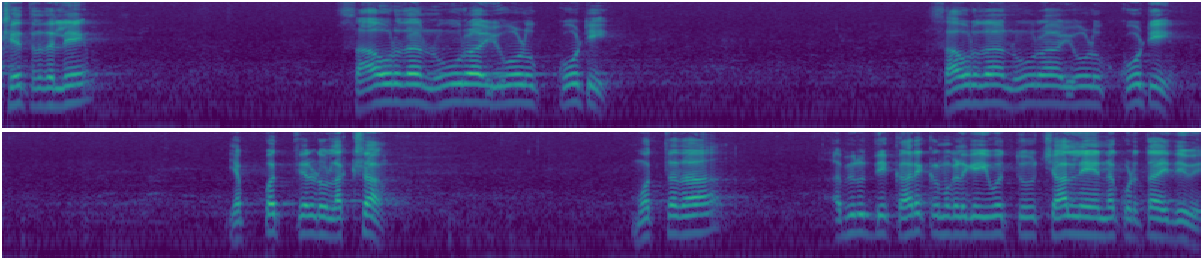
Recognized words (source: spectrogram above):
ಕ್ಷೇತ್ರದಲ್ಲಿ ಸಾವಿರದ ನೂರ ಏಳು ಕೋಟಿ, ಸಾವಿರದ ನೂರ ಏಳು ಕೋಟಿ ಎಪ್ಪತ್ತೆರಡು ಲಕ್ಷ ಮೊತ್ತದ ಅಭಿವೃದ್ಧಿ ಕಾರ್ಯಕ್ರಮಗಳಿಗೆ ಇವತ್ತು ಚಾಲನೆಯನ್ನು ಕೊಡ್ತಾ ಇದ್ದೀವಿ.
